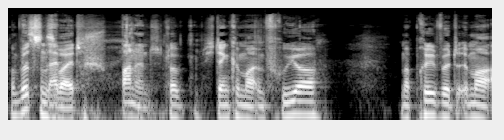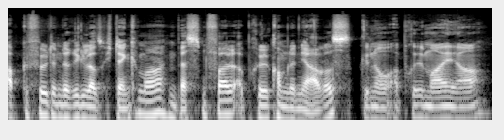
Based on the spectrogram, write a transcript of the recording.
Wann wird's denn soweit? Spannend. Ich glaube, ich denke mal im Frühjahr. Im April wird immer abgefüllt in der Regel. Also ich denke mal, im besten Fall April kommenden Jahres Genau, April, Mai, ja.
